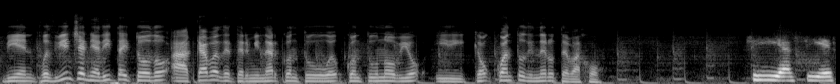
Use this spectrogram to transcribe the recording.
Bien, pues bien chaneadita y todo. Acabas de terminar con tu, con tu novio y cu- ¿cuánto dinero te bajó? Sí, así es.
